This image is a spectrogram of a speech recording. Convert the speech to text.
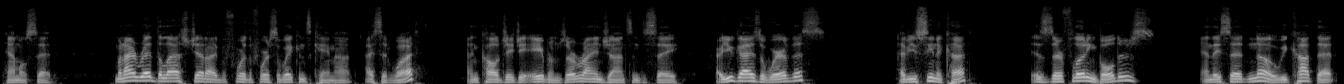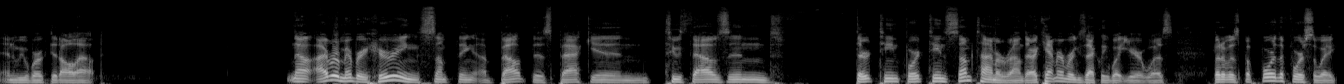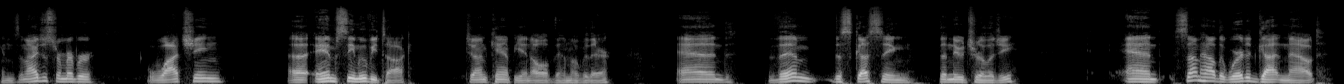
Hamill said, When I read The Last Jedi before The Force Awakens came out, I said, What? And called J.J. Abrams or Rian Johnson to say, Are you guys aware of this? Have you seen a cut? Is there floating boulders? And they said, No, we caught that and we worked it all out. Now, I remember hearing something about this back in 2013, 14, sometime around there. I can't remember exactly what year it was, but it was before The Force Awakens. And I just remember watching uh, AMC Movie Talk, John Campea and all of them over there, and them discussing the new trilogy. And somehow the word had gotten out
